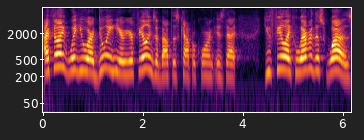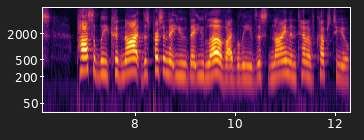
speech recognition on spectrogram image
I feel like what you are doing here, your feelings about this Capricorn, is that you feel like whoever this was possibly could not this person that you that you love i believe this 9 and 10 of cups to you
